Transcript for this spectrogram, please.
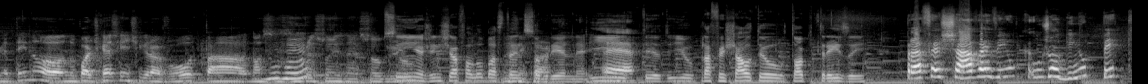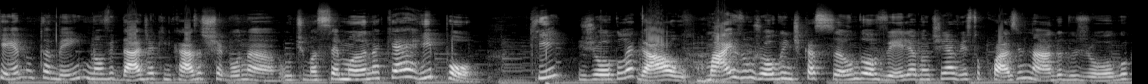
Já tem no, no podcast que a gente gravou, tá nossas Uhum. impressões, né, sobre Sim, o... a gente já falou bastante sobre ele, né? E, É. te- e pra fechar o teu top 3 aí. Pra fechar, vai vir um, um joguinho pequeno também, novidade aqui em casa, chegou na última semana, que é Hippo. Que jogo legal! Mais um jogo indicação do Ovelha, eu não tinha visto quase nada do jogo.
